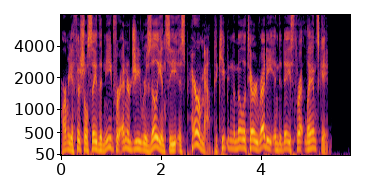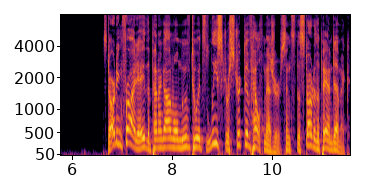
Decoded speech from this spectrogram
Army officials say the need for energy resiliency is paramount to keeping the military ready in today's threat landscape. Starting Friday, the Pentagon will move to its least restrictive health measures since the start of the pandemic.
